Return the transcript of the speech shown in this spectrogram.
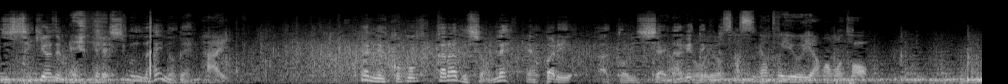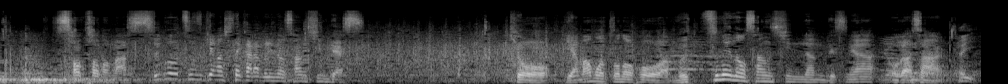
実績はね、もう申し分ないので、はい、やはりね、ここからでしょうね。やっぱり、あと1試合投げてきます。さすがという山本。外のまっすぐを続けまして空振りの三振です。今日、山本の方は6つ目の三振なんですが、小川さん、はい。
